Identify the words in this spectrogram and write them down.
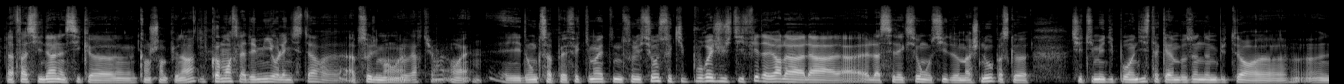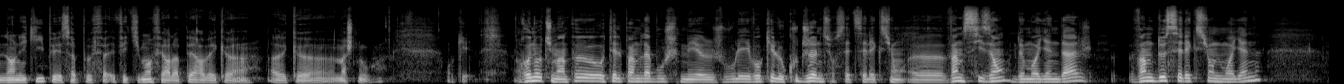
la phase finale ainsi que- qu'en championnat. Il commence la demi au Leinster euh, Absolument. ouais. l'ouverture. Ouais. Et donc ça peut effectivement être une solution, ce qui pourrait justifier d'ailleurs la, la- la sélection aussi de Machno, parce que si tu mets du point 10, tu as quand même besoin d'un buteur euh, dans l'équipe, et ça peut fa- effectivement faire la paire avec, euh, avec euh, Machno. Ok. Renaud, tu m'as un peu ôté le pain de la bouche, mais euh, je voulais évoquer le coup de jeune sur cette sélection. Euh, 26 ans de moyenne d'âge, 22 sélections de moyenne.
